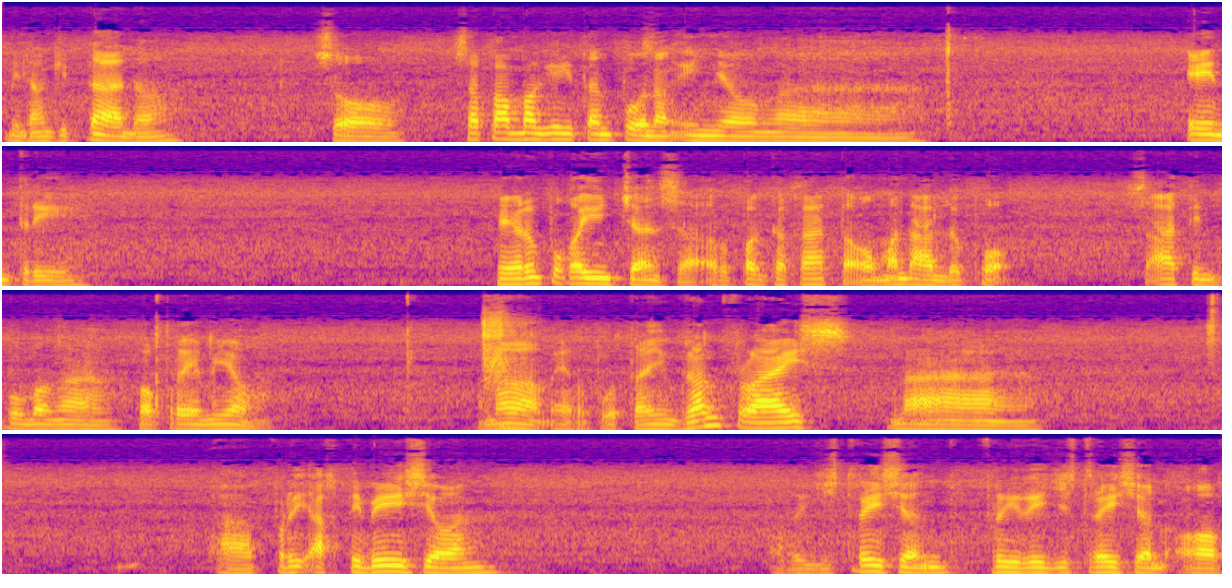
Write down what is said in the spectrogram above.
binanggit na, ano. So, sa pamagitan po ng inyong uh, entry, meron po kayong chance or pagkakataong manalo po sa atin po mga papremyo. Ano, meron po tayong grand prize na uh, pre-activation registration, free registration of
